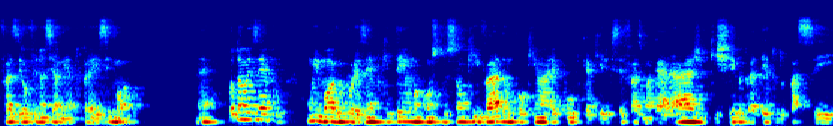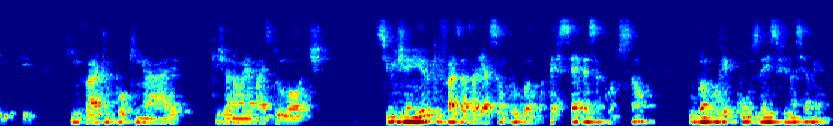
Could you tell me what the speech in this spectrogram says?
fazer o financiamento para esse imóvel. Né? Vou dar um exemplo. Um imóvel, por exemplo, que tem uma construção que invada um pouquinho a área pública, aquele que você faz uma garagem que chega para dentro do passeio, que, que invade um pouquinho a área que já não é mais do lote, se o engenheiro que faz a avaliação para o banco percebe essa condição, o banco recusa esse financiamento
